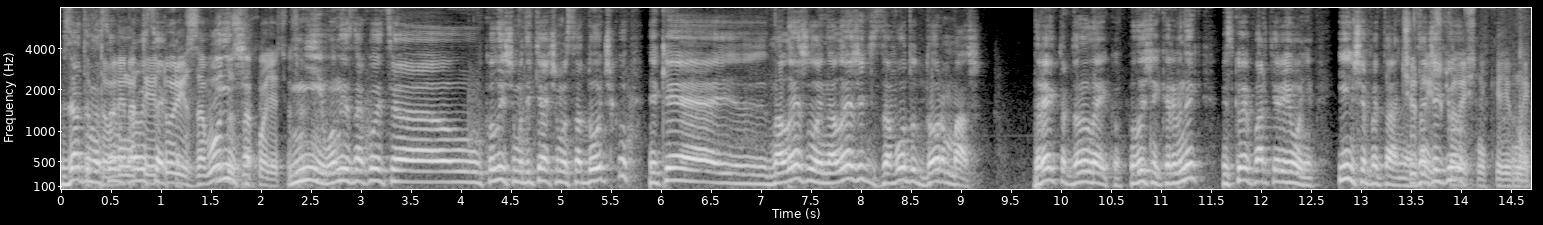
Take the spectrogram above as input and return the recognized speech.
взяти на себе вони на території сектор. заводу знаходяться? Ні, вони знаходяться у колишньому дитячому садочку, яке е, належало і належить заводу Дормаш. Директор Данилейко, колишній керівник міської партії регіонів. Інше питання. Чи Значить, колишній керівник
